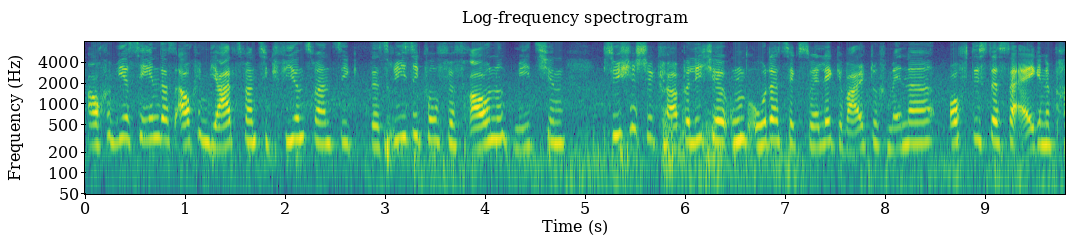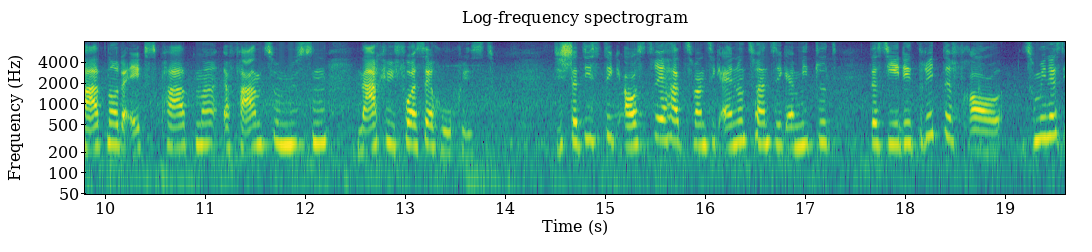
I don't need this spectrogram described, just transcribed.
Auch wir sehen, dass auch im Jahr 2024 das Risiko für Frauen und Mädchen psychische, körperliche und oder sexuelle Gewalt durch Männer, oft ist das der eigene Partner oder Ex-Partner, erfahren zu müssen, nach wie vor sehr hoch ist. Die Statistik Austria hat 2021 ermittelt, dass jede dritte Frau zumindest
